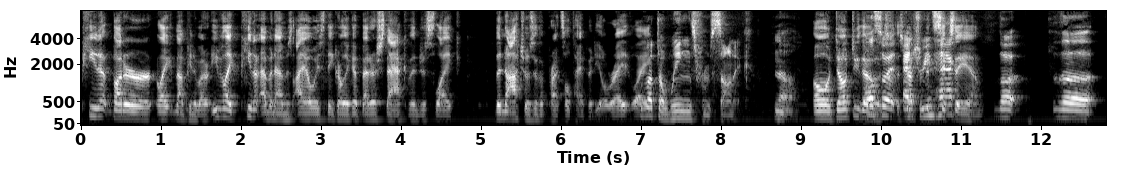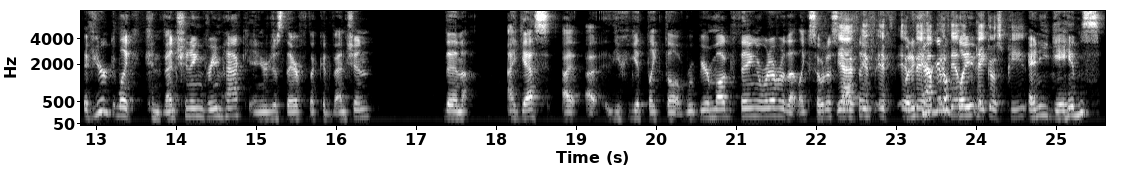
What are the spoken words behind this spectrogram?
peanut butter, like not peanut butter, even like peanut M and M's. I always think are like a better snack than just like the nachos or the pretzel type of deal. Right, like What like about the wings from Sonic? No. oh, don't do those, Also, at- at especially at six DreamHack- a.m. the the if you're like conventioning DreamHack and you're just there for the convention, then I guess I, I you could get like the root beer mug thing or whatever that like soda style Yeah, if thing. if, if, But if if they you're have, gonna if play- like Pecos Pete, Any games,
